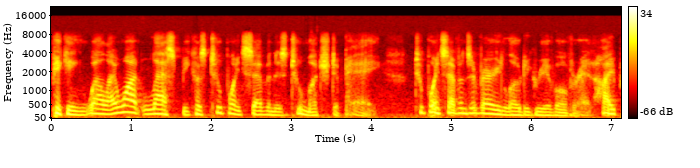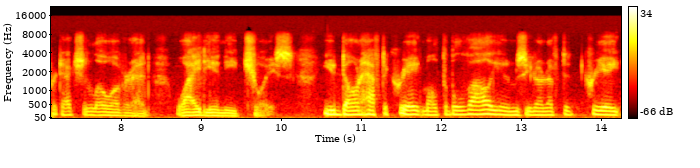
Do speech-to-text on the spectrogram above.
picking, well, I want less because 2.7 is too much to pay. 2.7 is a very low degree of overhead, high protection, low overhead. Why do you need choice? You don't have to create multiple volumes. You don't have to create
